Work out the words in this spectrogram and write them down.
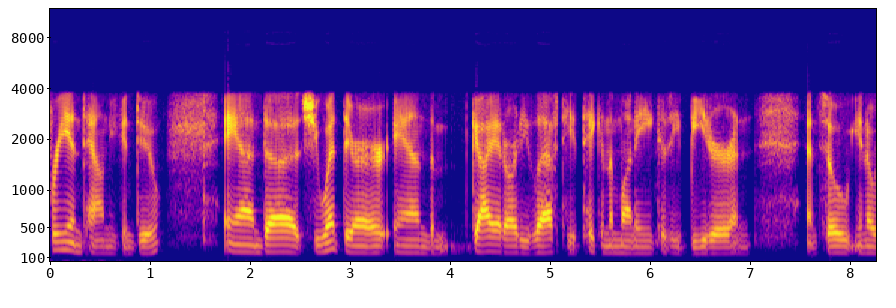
free in town you can do." And uh, she went there, and the guy had already left. He had taken the money because he beat her, and and so you know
